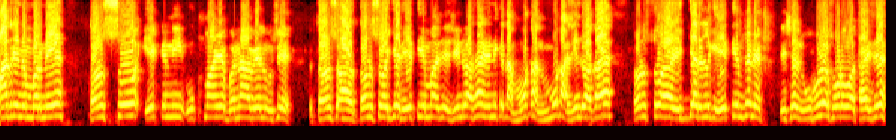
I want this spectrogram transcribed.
પાંત્રીસ નંબર ને ત્રણસો એકની ઉપમાએ બનાવેલું છે. ત્રણસો ત્રણસો અગિયાર એટીએમમાં જે ઝીંડવા થાય એની કરતા મોટા મોટા ઝીંડવા થાય. ત્રણસો અગિયાર એટલે કે એટીએમ છે ને, એ સહેજ ઉભરો છોડવો થાય છે.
